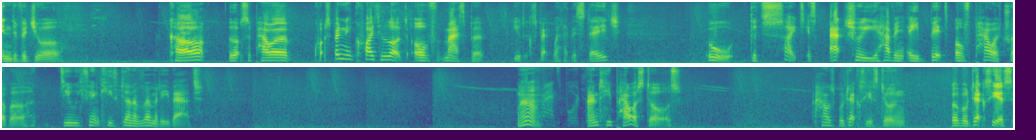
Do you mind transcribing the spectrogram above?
individual. Khal, lots of power, qu spending quite a lot of mass, but you'd expect that at this stage. Ooh, sight, is actually having a bit of power trouble. Do we think he's gonna remedy that? Ah, and he power stores. How's Bodexius doing? Well, Bodexius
